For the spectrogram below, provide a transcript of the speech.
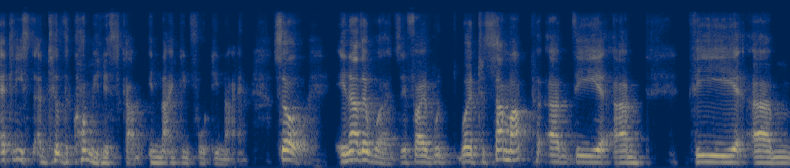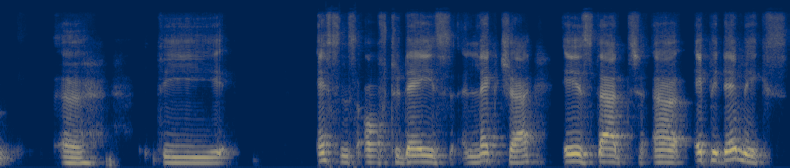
at least until the communists come in 1949. So, in other words, if I would were to sum up um, the um, the um, uh, the essence of today's lecture is that uh, epidemics,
